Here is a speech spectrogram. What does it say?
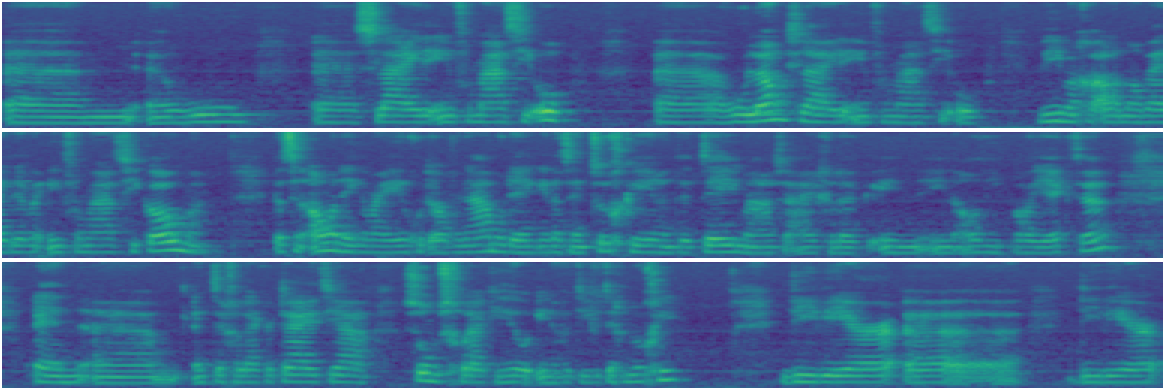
Um, hoe sla je de informatie op? Uh, hoe lang sla je de informatie op? Wie mag er allemaal bij de informatie komen? Dat zijn allemaal dingen waar je heel goed over na moet denken. En dat zijn terugkerende thema's eigenlijk in, in al die projecten. En, uh, en tegelijkertijd, ja, soms gebruik je heel innovatieve technologie. Die weer, uh, die weer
